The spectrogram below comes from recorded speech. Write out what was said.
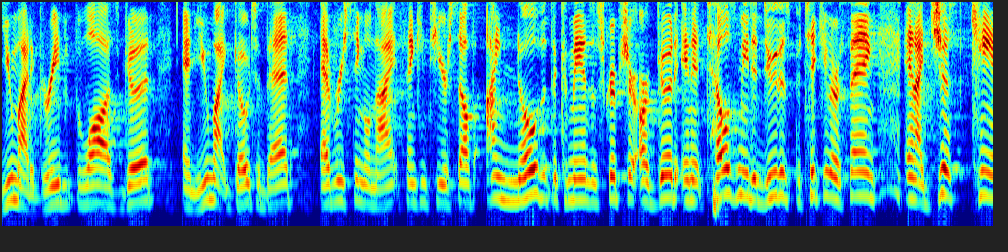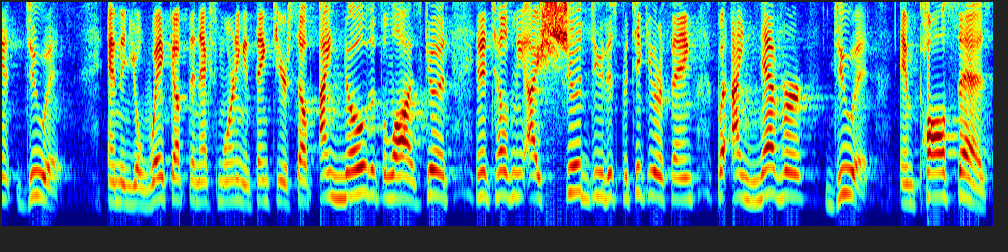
You might agree that the law is good, and you might go to bed every single night thinking to yourself, I know that the commands of Scripture are good, and it tells me to do this particular thing, and I just can't do it. And then you'll wake up the next morning and think to yourself, I know that the law is good, and it tells me I should do this particular thing, but I never do it. And Paul says,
